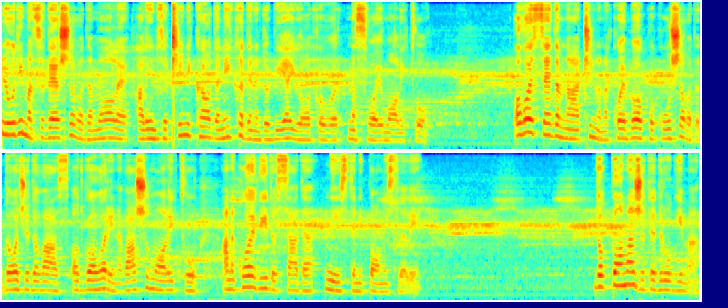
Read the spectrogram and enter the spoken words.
ljudima se dešava da mole, ali im se čini kao da nikada ne dobijaju odgovor na svoju molitvu. Ovo je sedam načina na koje Bog pokušava da dođe do vas, odgovori na vašu molitvu, a na koje vi do sada niste ni pomislili. Dok pomažete drugima,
